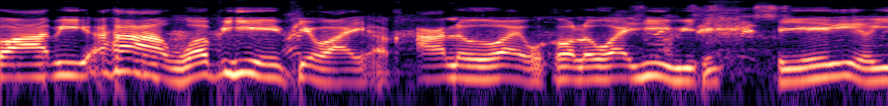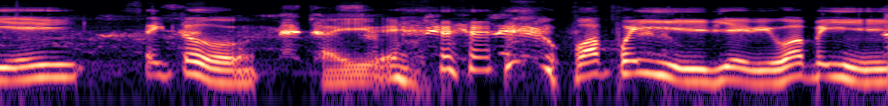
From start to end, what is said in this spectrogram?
သွားပြီအာဝပ်ပြီးရင်ဖြစ်သွားပြီအခါလိုဝိုက်ကောလိုဝိုက်ရှိပြီရေးရေးစိတ်တော့ဝပ်ပြီးပြေပြီဝပ်ပြီးရင်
